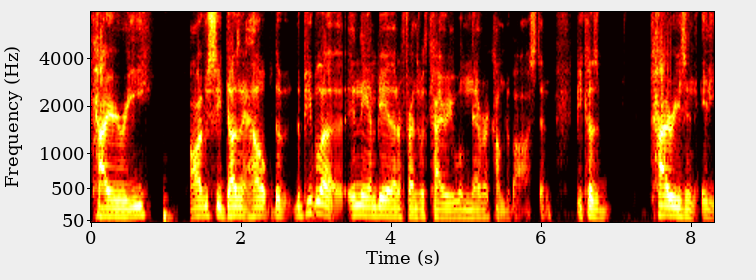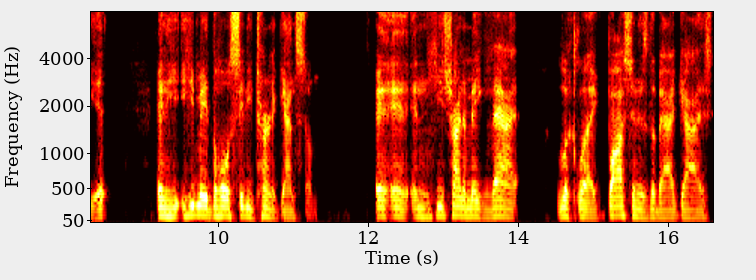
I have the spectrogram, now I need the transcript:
Kyrie obviously doesn't help. The the people that, in the NBA that are friends with Kyrie will never come to Boston because Kyrie's an idiot and he, he made the whole city turn against him. And, and, and he's trying to make that look like Boston is the bad guys,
